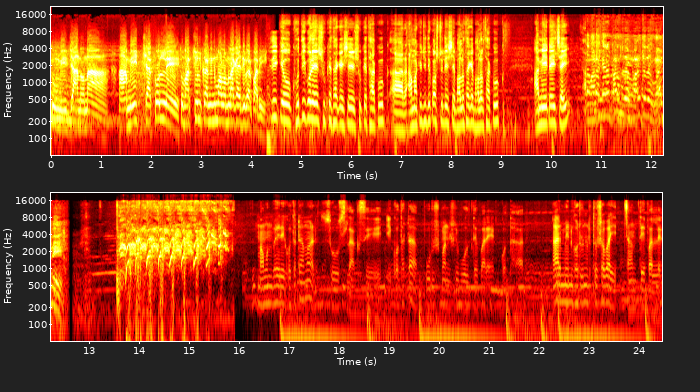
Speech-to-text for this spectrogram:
তুমি জানো না আমি ইচ্ছা করলে তোমার চুলকানির মলম লাগাই দিবার পারি। যদি কেউ ক্ষতি করে সুখে থাকে সে সুখে থাকুক আর আমাকে যদি কষ্ট দিয়ে সে ভালো থাকে ভালো থাকুক আমি এটাই চাই। মামুন ভাইয়ের এই কথাটা আমার সোস লাগছে। এই কথাটা পুরুষ মানুষই বলতে পারে কথা। আর মেন ঘটনা তো সবাই জানতে পারলেন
